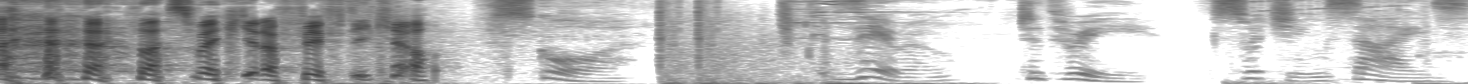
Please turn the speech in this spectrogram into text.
Let's make it a 50 cal. 3. Switching sides.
